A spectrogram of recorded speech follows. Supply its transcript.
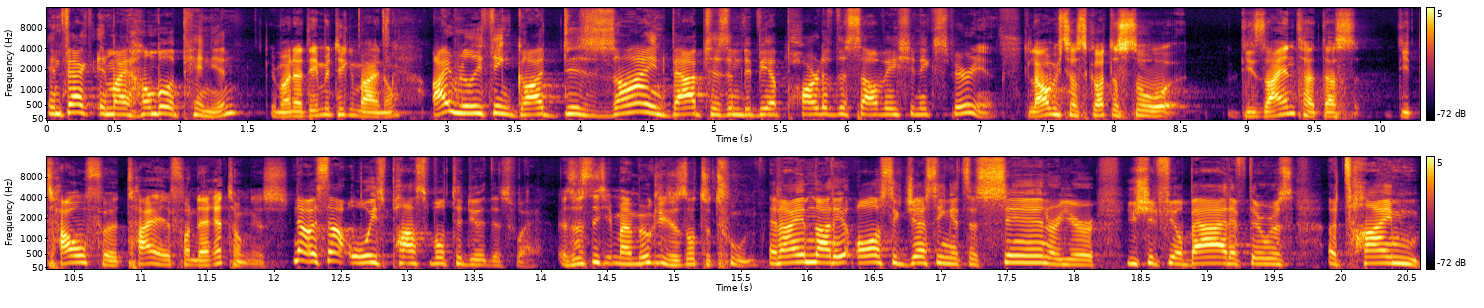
In fact, in my humble opinion, In meiner demütigen Meinung I really think God designed baptism to be a part of the salvation experience. glaube ich, dass Gott es so designt hat, dass die Taufe Teil von der Rettung ist. Now, it's not always possible to do it this way. Es ist nicht immer möglich, es so zu tun. And I am not at all suggesting it's a sin or you're, you should feel bad if there was a time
